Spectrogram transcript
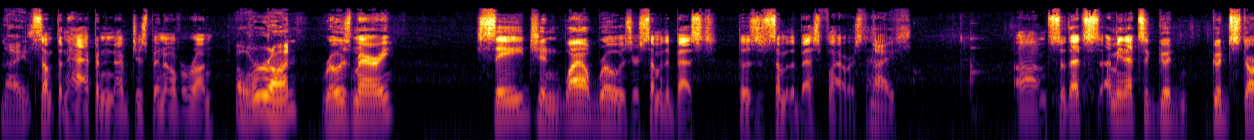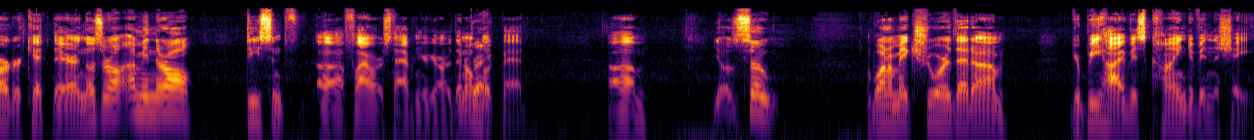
Nice. something happened and I've just been overrun. Overrun. Rosemary, sage, and wild rose are some of the best. Those are some of the best flowers to have. Nice. Um, so that's, I mean, that's a good good starter kit there, and those are all. I mean, they're all decent uh, flowers to have in your yard. They don't Right. look bad. Um, you know, so want to make sure that um, your beehive is kind of in the shade.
